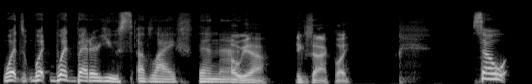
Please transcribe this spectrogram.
what what what better use of life than that? Oh yeah, exactly. So,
